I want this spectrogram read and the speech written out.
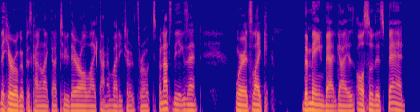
the hero group is kind of like that too. They're all like kind of at each other's throats, but not to the extent where it's like the main bad guy is also this bad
